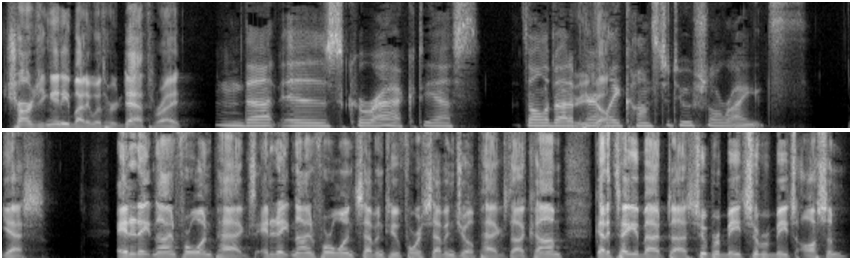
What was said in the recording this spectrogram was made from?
charging anybody with her death, right? Mm, that is correct. Yes. It's all about there apparently constitutional rights. Yes. 888-941-PAGS, 888-941-7247, joepags.com. Got to tell you about uh, Super Beets. Super Beets, awesome.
